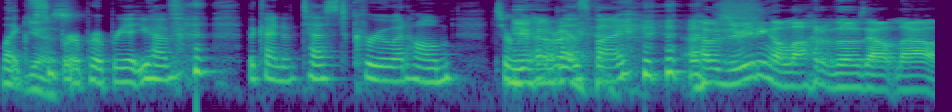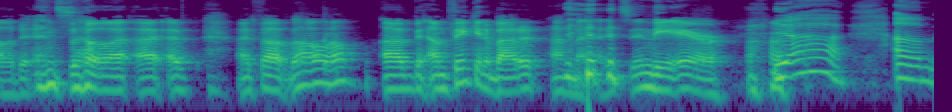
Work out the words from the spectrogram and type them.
like yes. super appropriate. You have the kind of test crew at home to run yeah, ideas right. by. I was reading a lot of those out loud, and so I I, I thought, oh well, I'm thinking about it. I'm, it's in the air. yeah, um,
